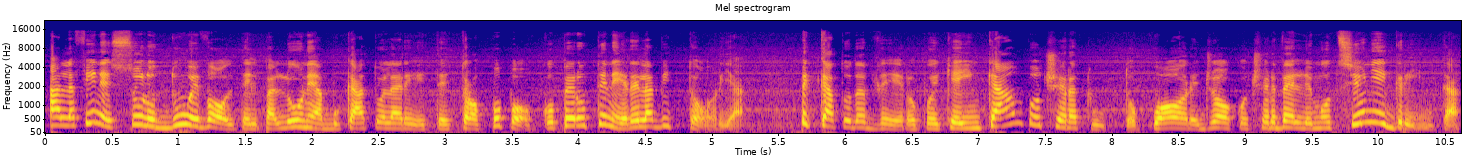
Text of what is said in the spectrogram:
Alla fine solo due volte il pallone ha bucato la rete, troppo poco per ottenere la vittoria. Peccato davvero, poiché in campo c'era tutto, cuore, gioco, cervello, emozioni e grinta.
